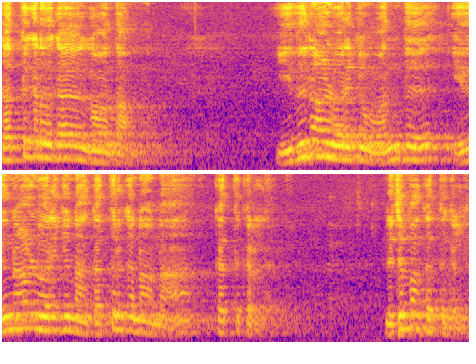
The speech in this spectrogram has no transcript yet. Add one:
கற்றுக்கிறதுக்காக அங்கே வந்தான். இது நாள் வரைக்கும் வந்து இது நாள் வரைக்கும் நான் கற்றுருக்கேனான்னா கற்றுக்கல நிஜமாக கற்றுக்கல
